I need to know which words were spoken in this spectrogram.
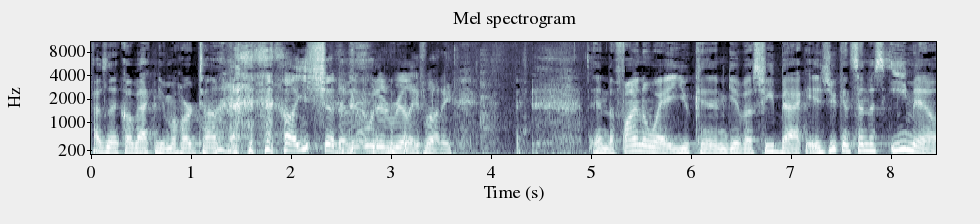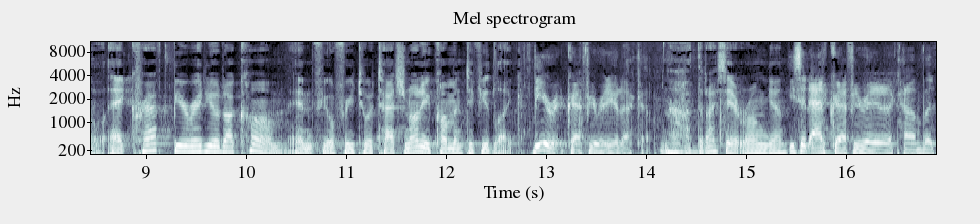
I was going to call back and give them a hard time. oh, you should have. It would have been really funny. and the final way you can give us feedback is you can send us email at craftbeerradio.com and feel free to attach an audio comment if you'd like. Beer at craftbeerradio.com. Ah, did I say it wrong again? He said at craftbeerradio.com, but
